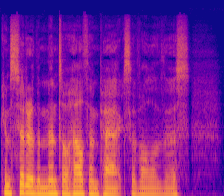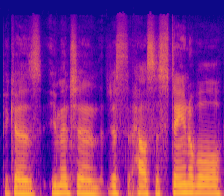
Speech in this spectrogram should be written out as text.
consider the mental health impacts of all of this because you mentioned just how sustainable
